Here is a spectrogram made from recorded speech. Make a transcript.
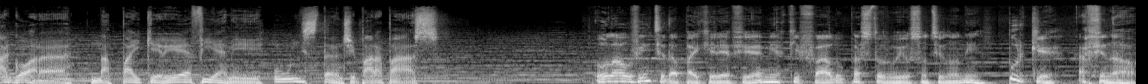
Agora, na Pai Querer FM, um instante para a paz. Olá, ouvinte da Pai Querer FM, aqui fala o pastor Wilson Tinonim. Por quê? Afinal,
